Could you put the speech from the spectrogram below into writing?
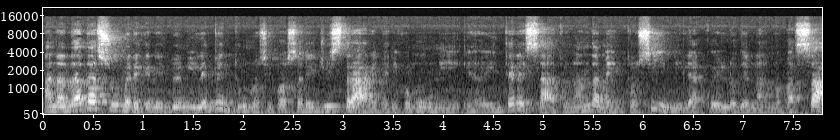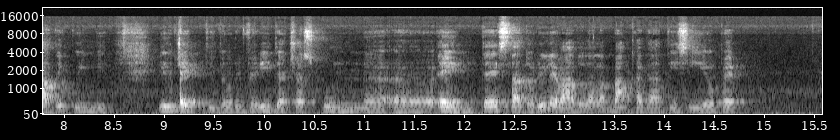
andando ad assumere che nel 2021 si possa registrare per i comuni eh, interessati un andamento simile a quello dell'anno passato e quindi il gettito riferito a ciascun eh, ente è stato rilevato dalla banca dati SIOPE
